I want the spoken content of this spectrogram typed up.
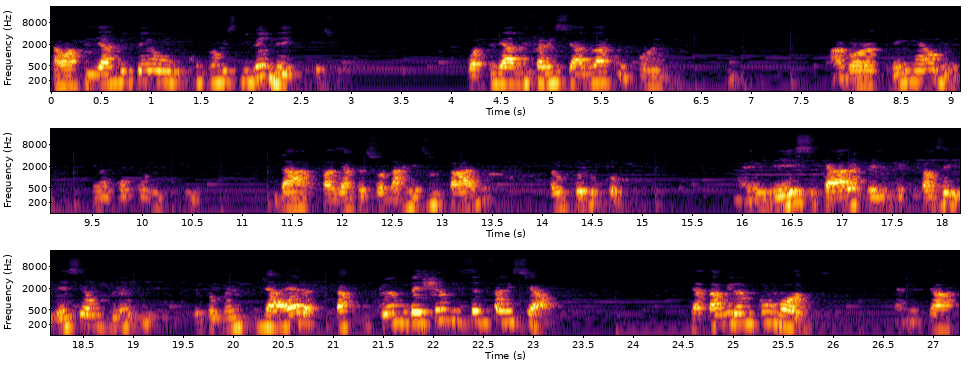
o afiliado ele tem o compromisso de vender. O afiliado diferenciado acompanha. Agora, quem realmente tem um compromisso de dar, fazer a pessoa dar resultado é o produtor. É, esse cara, ele tem que fazer Esse é o grande. Eu estou vendo que já era, está ficando, deixando de ser diferencial. Já está virando commodity. A gente já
